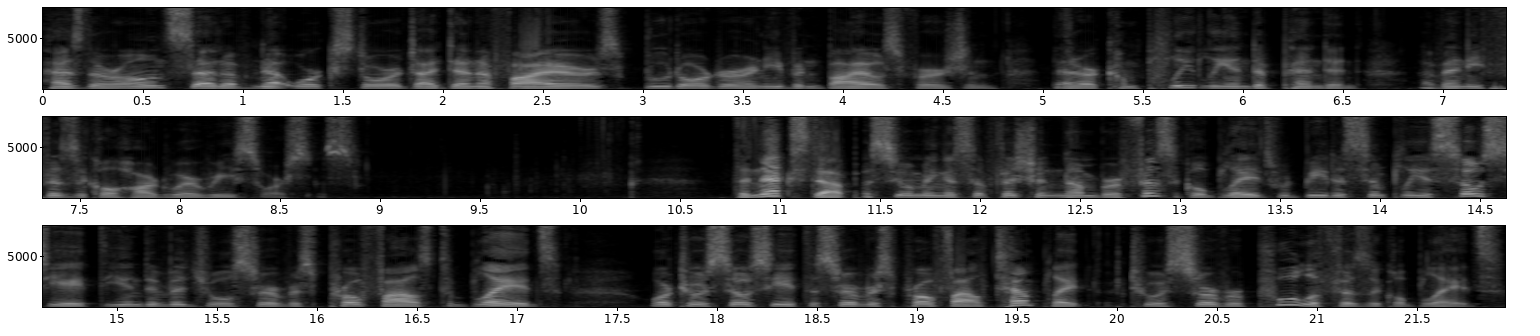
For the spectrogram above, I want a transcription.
has their own set of network storage identifiers, boot order, and even BIOS version that are completely independent of any physical hardware resources. The next step, assuming a sufficient number of physical blades, would be to simply associate the individual service profiles to blades or to associate the service profile template to a server pool of physical blades.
